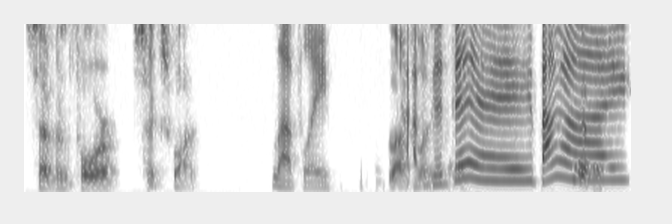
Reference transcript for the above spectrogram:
7461. Lovely. Lovely. Have a good day. Bye.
